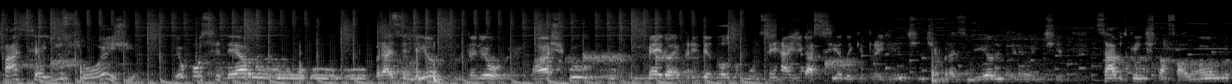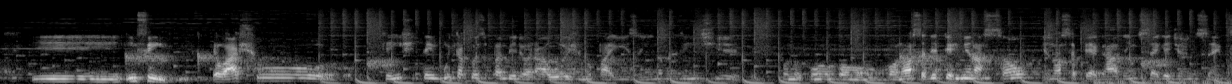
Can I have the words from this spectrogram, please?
face a isso hoje, eu considero o, o, o brasileiro, entendeu? Eu acho que o, o, melhor empreendedor do mundo. Sem rasgar cedo aqui pra gente, a gente é brasileiro, entendeu? A gente sabe do que a gente está falando. E, enfim, eu acho que a gente tem muita coisa para melhorar hoje no país ainda, mas a gente, com, com, com, com a nossa determinação e nossa pegada, a gente segue adiante sempre.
